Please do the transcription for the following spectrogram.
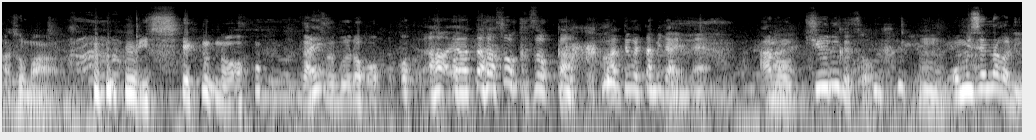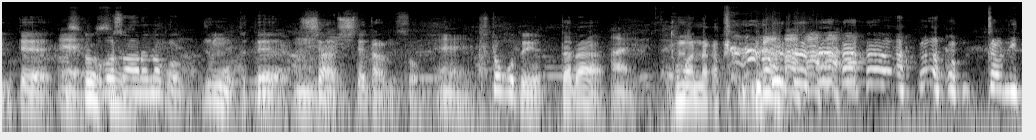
あそうまあ BCM の夏風呂あやった。そうかそうか。買ってくれたみたいねあの、急にですよ、ん。お店の中にいて、ええ。おばさんあれなんか銃持ってて、シャーしてたんですよ、ええ。一言言ったら、はい。止まんなかった。本当に。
